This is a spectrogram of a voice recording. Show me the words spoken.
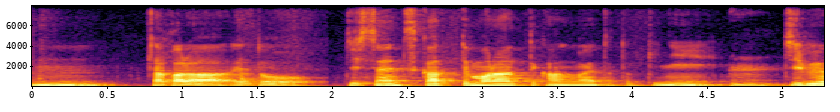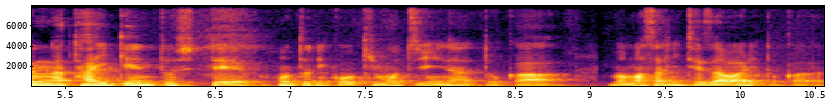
うん。だからえっと実際に使ってもらうって考えた時にうん。自分が体験として本当にこう気持ちいいなとか、まあ、まさに手触りとか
